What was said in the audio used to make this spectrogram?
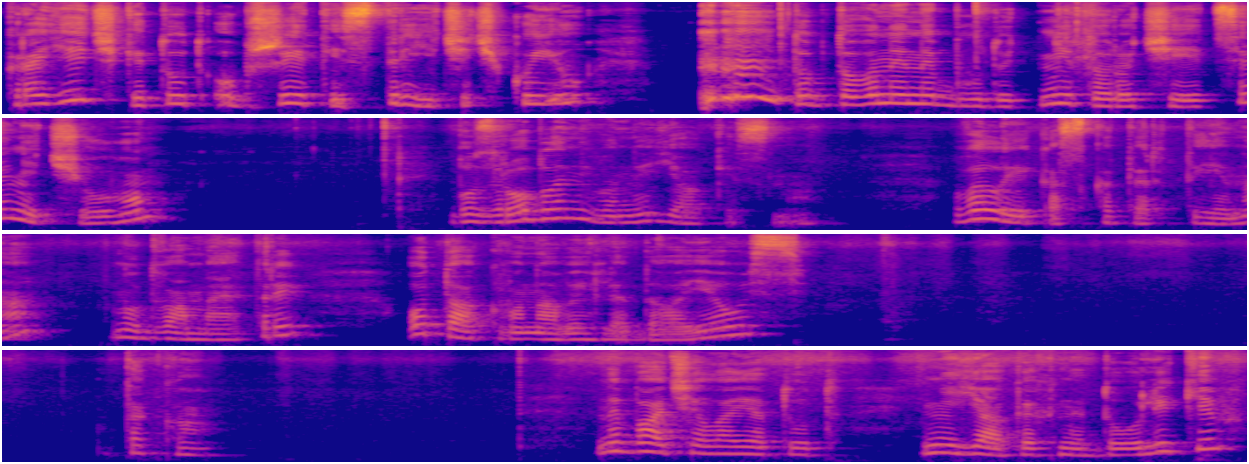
Краєчки тут обшиті стрічечкою, тобто вони не будуть ні торочитися, нічого, бо зроблені вони якісно. Велика скатертина, ну 2 метри. Отак вона виглядає ось. Така. Не бачила я тут ніяких недоліків.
